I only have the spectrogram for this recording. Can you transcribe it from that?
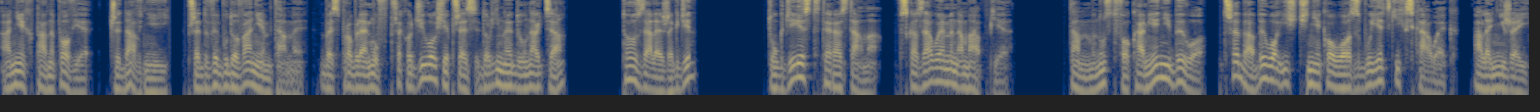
A niech pan powie, czy dawniej, przed wybudowaniem tamy, bez problemów przechodziło się przez Dolinę Dunajca? To zależy gdzie? Tu gdzie jest teraz tama, wskazałem na mapie. Tam mnóstwo kamieni było, trzeba było iść nie koło zbójeckich skałek, ale niżej,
